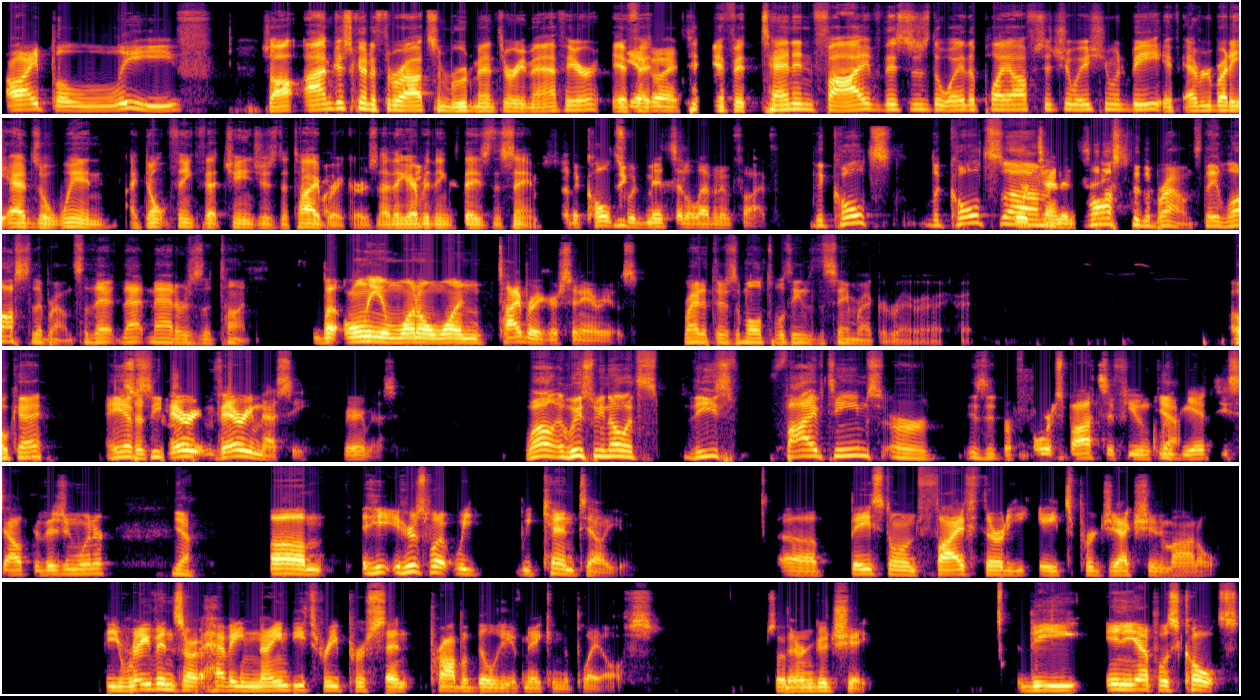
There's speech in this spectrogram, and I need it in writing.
I believe So I'll, I'm just going to throw out some rudimentary math here. If Yeah, it, go ahead. if at 10 and 5 this is the way the playoff situation would be, if everybody adds a win, I don't think that changes the tiebreakers. I think everything stays the same. So the Colts would miss at eleven and five. The Colts, the Colts um, and lost to the Browns. They lost to the Browns, so that that matters a ton, but only in one on one tiebreaker scenarios. right? If there's multiple teams with the same record, right, right, right, right. Okay, So AFC. very, very messy. Very messy. well, at least we know it's these five teams, or is it? For four spots if you include the AFC South division winner. Yeah. Um he, here's what we we can tell you. Uh based on 538's projection model. The Ravens are have a 93% probability of making the playoffs. So they're in good shape. The Indianapolis Colts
